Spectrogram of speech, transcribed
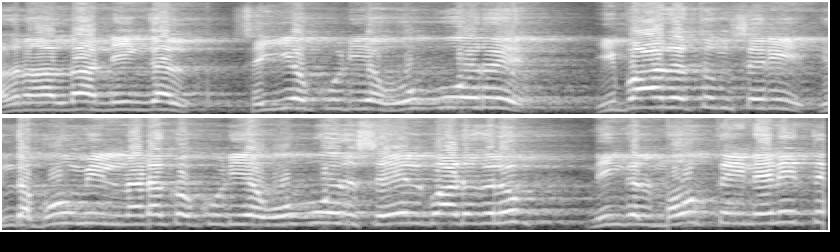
அதனால்தான் நீங்கள் செய்யக்கூடிய ஒவ்வொரு இபாதத்தும் சரி இந்த பூமியில் நடக்கக்கூடிய ஒவ்வொரு செயல்பாடுகளும் நீங்கள் மௌத்தை நினைத்து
